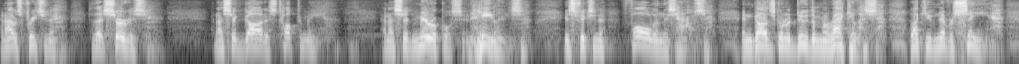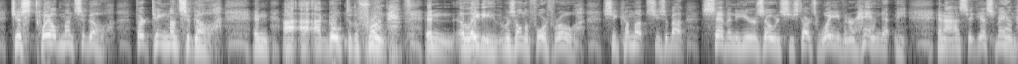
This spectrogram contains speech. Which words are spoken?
And I was preaching to that service. And I said, God has talked to me. And I said, miracles and healings is fixing to fall in this house. And God's going to do the miraculous like you've never seen. Just 12 months ago, 13 months ago, and I, I, I, go to the front, and a lady was on the fourth row. She come up, she's about 70 years old, and she starts waving her hand at me. And I said, yes, ma'am.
